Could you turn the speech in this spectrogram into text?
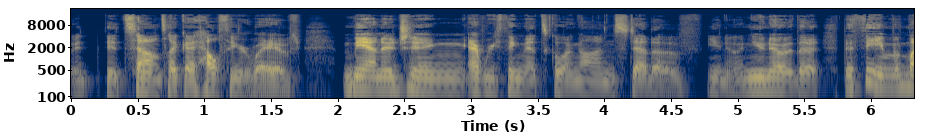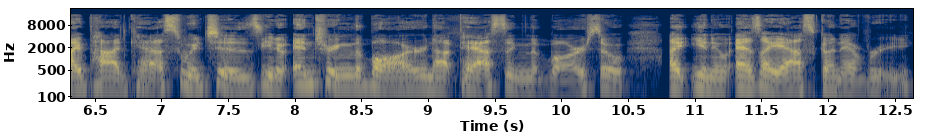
it, it sounds like a healthier way of managing everything that's going on instead of you know and you know the the theme of my podcast which is you know entering the bar not passing the bar so i you know as i ask on every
